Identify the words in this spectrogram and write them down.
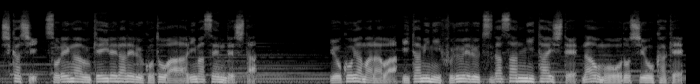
しかし、それが受け入れられることはありませんでした。横山らは痛みに震える津田さんに対してなおも脅しをかけ、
